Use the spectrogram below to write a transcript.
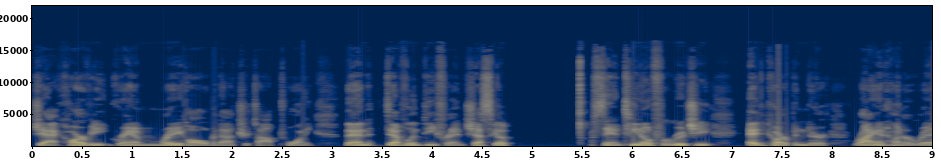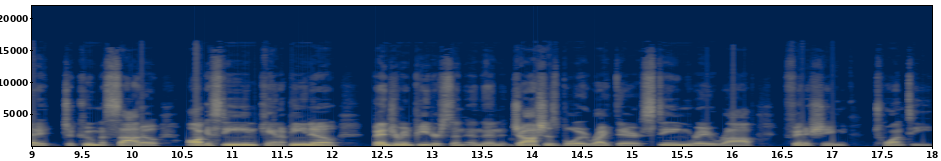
Jack Harvey, Graham Rahal round out your top 20. Then Devlin DiFrancesco, Santino Ferrucci, Ed Carpenter, Ryan Hunter-Reay, Takuma Sato, Augustine Canapino, Benjamin Pedersen, and then Josh's boy right there, Sting Ray Robb, finishing 28th.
